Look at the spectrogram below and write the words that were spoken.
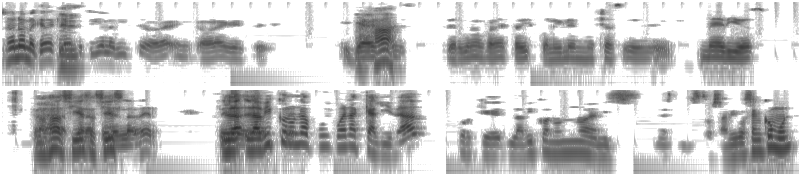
No, no, me queda claro que tú ya la viste ahora, ahora que, ya de alguna manera está disponible en muchas eh, medios. Ajá, sí es, así es. La, vi con una muy buena calidad, porque la vi con uno de mis nuestros amigos en común,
